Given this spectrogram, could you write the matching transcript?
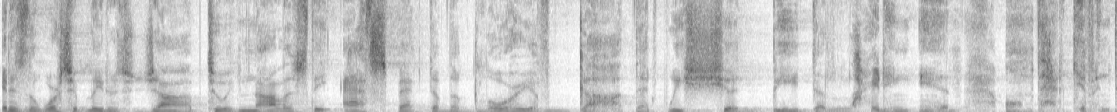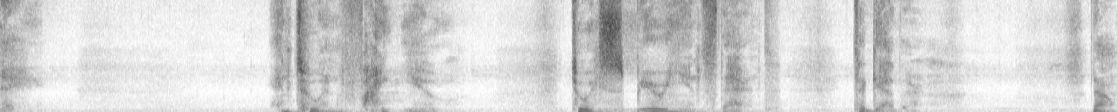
It is the worship leader's job to acknowledge the aspect of the glory of God that we should be delighting in on that given day. And to invite you to experience that together. Now,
